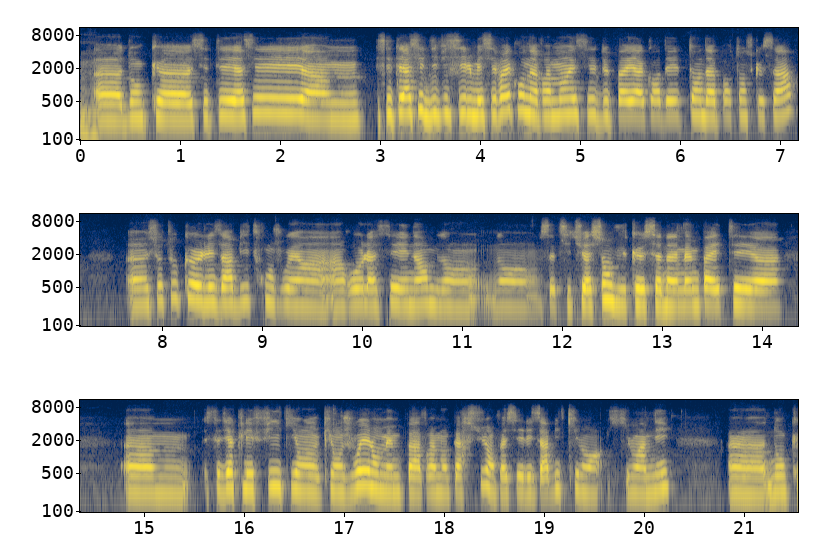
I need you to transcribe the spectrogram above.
Mmh donc c'était assez, c'était assez difficile, mais c'est vrai qu'on a vraiment essayé de ne pas y accorder tant d'importance que ça. Euh, surtout que les arbitres ont joué un, rôle assez énorme dans, cette situation, vu que ça n'a même pas été. Euh, euh, c'est-à-dire que les filles qui ont, joué l'ont même pas vraiment perçu. Enfin, c'est les arbitres qui l'ont, amené. donc,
